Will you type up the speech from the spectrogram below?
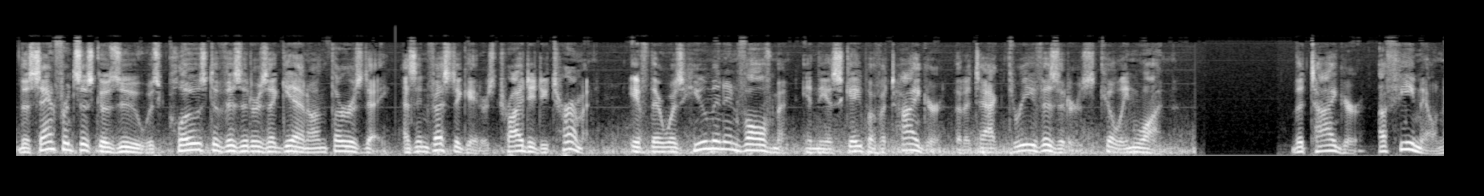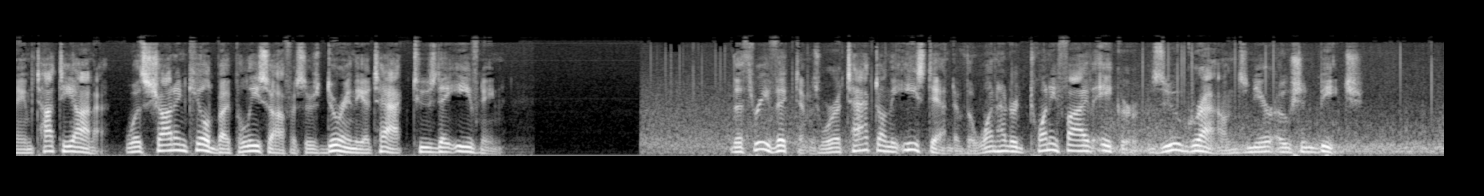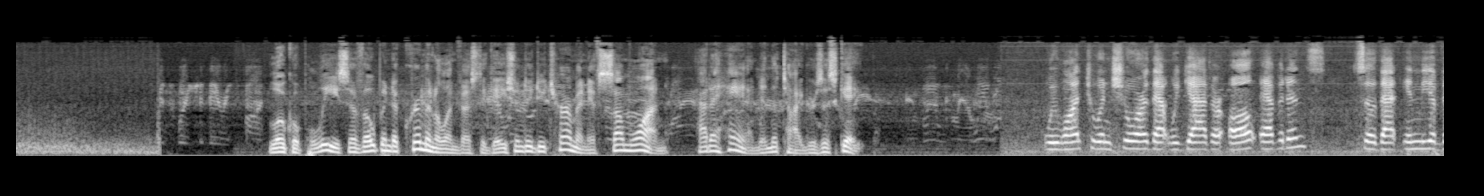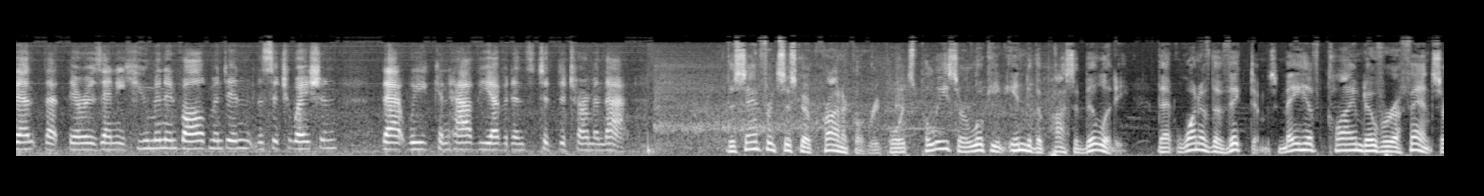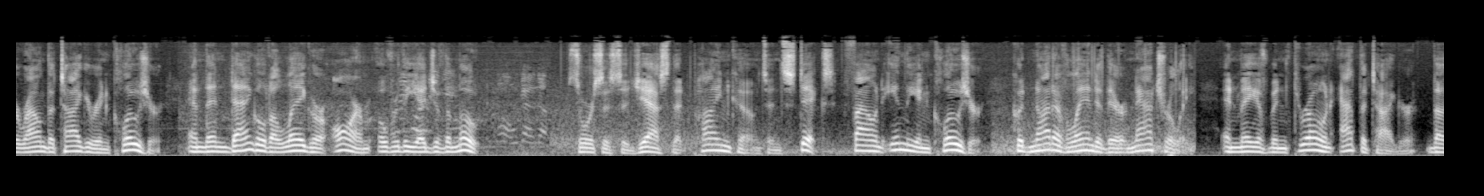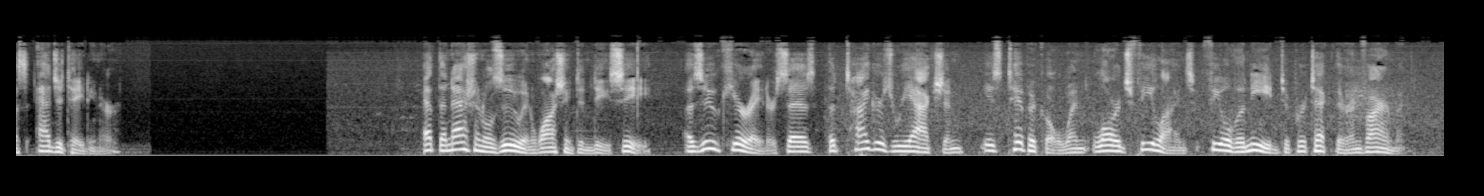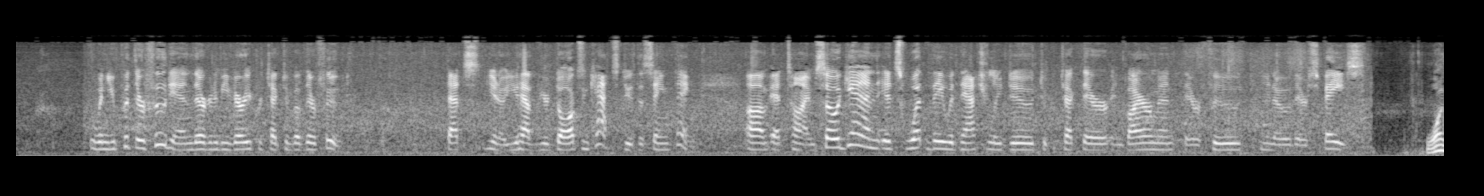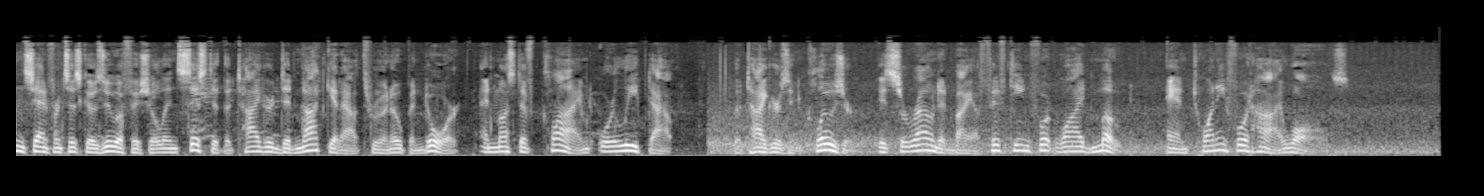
The San Francisco Zoo was closed to visitors again on Thursday as investigators tried to determine if there was human involvement in the escape of a tiger that attacked three visitors, killing one. The tiger, a female named Tatiana, was shot and killed by police officers during the attack Tuesday evening. The three victims were attacked on the east end of the 125 acre zoo grounds near Ocean Beach. Local police have opened a criminal investigation to determine if someone had a hand in the tiger's escape. We want to ensure that we gather all evidence so that in the event that there is any human involvement in the situation, that we can have the evidence to determine that. The San Francisco Chronicle reports police are looking into the possibility that one of the victims may have climbed over a fence around the tiger enclosure and then dangled a leg or arm over the edge of the moat. Sources suggest that pine cones and sticks found in the enclosure could not have landed there naturally and may have been thrown at the tiger, thus agitating her. At the National Zoo in Washington, D.C., a zoo curator says the tiger's reaction is typical when large felines feel the need to protect their environment when you put their food in, they're going to be very protective of their food. That's, you know, you have your dogs and cats do the same thing um, at times. So again, it's what they would naturally do to protect their environment, their food, you know, their space. One San Francisco zoo official insisted the tiger did not get out through an open door and must have climbed or leaped out. The tiger's enclosure is surrounded by a 15 foot wide moat and 20 foot high walls.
